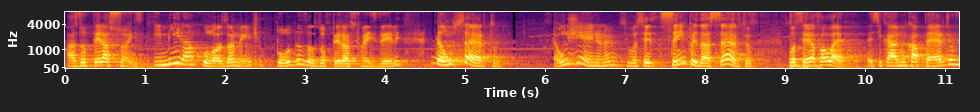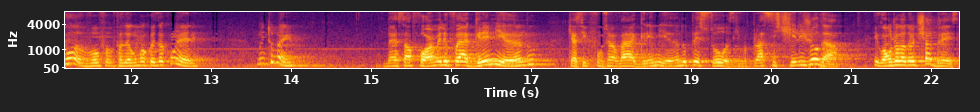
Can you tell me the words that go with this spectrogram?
as operações. E miraculosamente, todas as operações dele dão certo. É um gênio, né? Se você sempre dá certo, você ia falar, ué, esse cara nunca perde, eu vou, vou fazer alguma coisa com ele. Muito bem. Dessa forma, ele foi agremiando, que é assim que funciona, vai agremiando pessoas para assistir ele jogar. Igual um jogador de xadrez.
